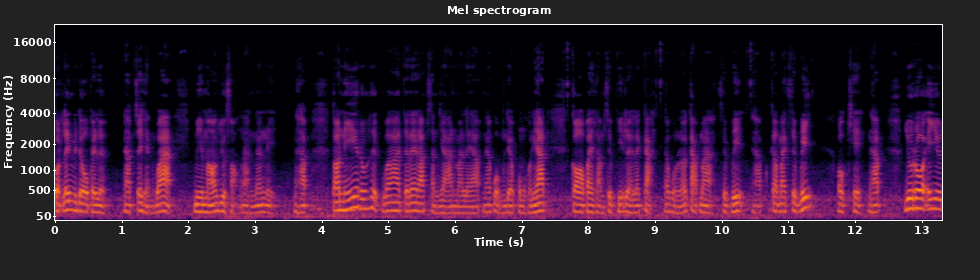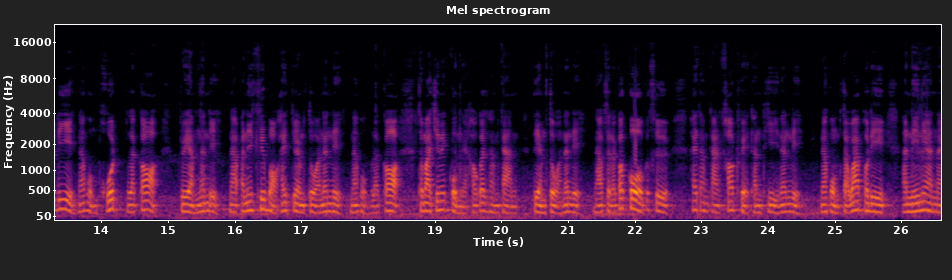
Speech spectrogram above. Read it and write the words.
กดเล่นวิดีโอไปเลยนะครับจะเห็นว่ามีเมาส์อยู่ 2 อันนั่นเองนะครับตอนนี้รู้สึกว่าจะได้รับสัญญาณมาแล้วนะผมเดี๋ยวผมขออนุญาตกอไป 30 วิเลยแล้วกันนะผมแล้วกลับมา 10 วินะครับกลับมา10 วิโอเคนะครับยูโร AUD นะผมพุทแล้วก็ รียมนั่นเองนะครับอันนี้คือบอกให้เตรียมตัวนั่นเองนะผมแล้วก็สมาชิกในกลุ่มเนี่ยเขาก็จะทำการเตรียมตัวนั่นเองนะครับเสร็จแล้วก็โกก็คือให้ทำการเข้าเทรดทันทีนั่นเองนะผมแต่ว่าพอดีอันนี้เนี่ยใน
